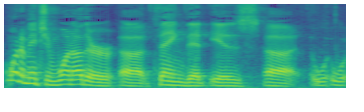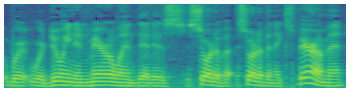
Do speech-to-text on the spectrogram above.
I want to mention one other uh, thing that is uh, we're, we're doing in Maryland that is sort of sort of an experiment,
